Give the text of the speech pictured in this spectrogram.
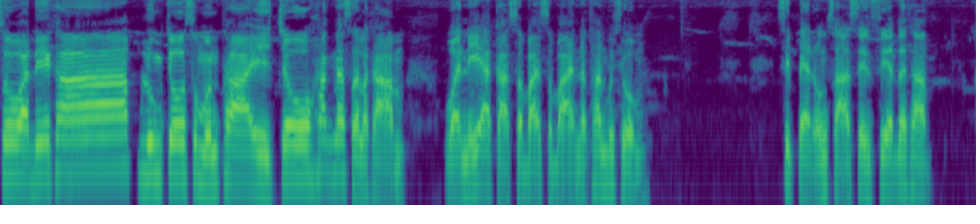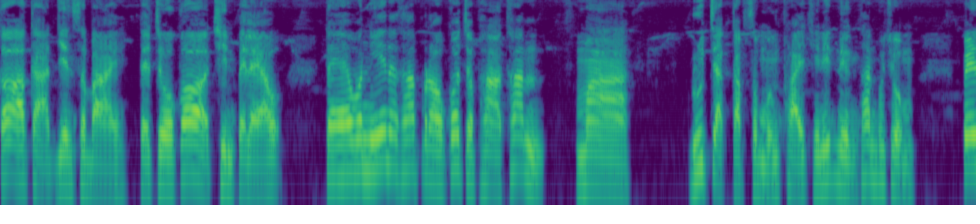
สวัสดีครับ ลุงโจสมุนไพรโจฮักนัสารคาม วันนี้อากาศสบายๆนะท่านผู้ชม 18 องศาเซนเซียสนะครับ ก็อากาศเย็นสบาย แต่โจก็ชินไปแล้ว แต่วันนี้นะครับเราก็จะพาท่านมารู้จักกับสมุนไพรชนิดหนึ่งท่านผู้ชม เป็น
